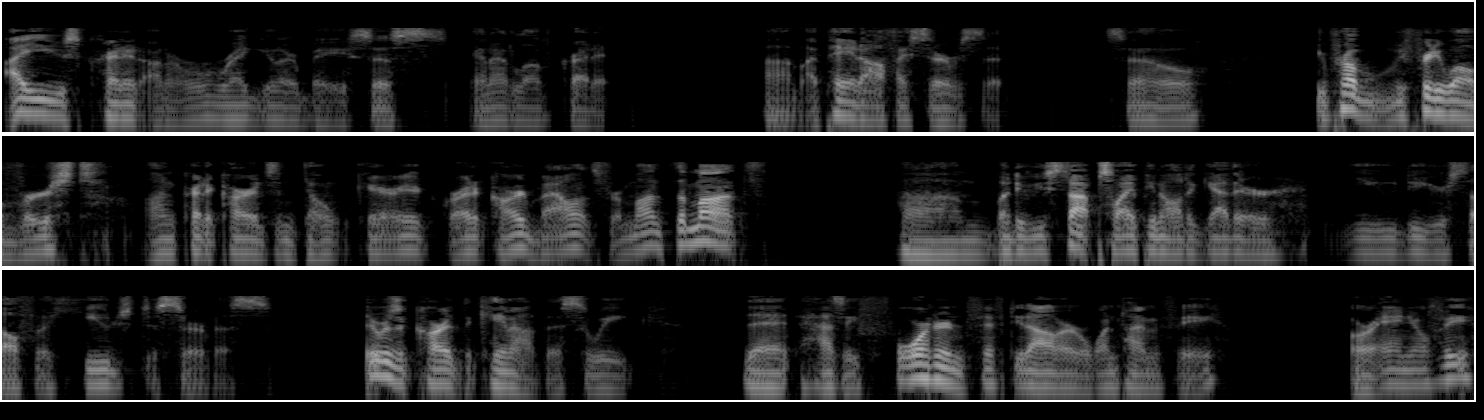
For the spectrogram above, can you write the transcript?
I use credit on a regular basis, and I love credit. Um, I pay it off, I service it. So you're probably pretty well versed on credit cards and don't carry a credit card balance from month to month. Um, but if you stop swiping altogether, you do yourself a huge disservice. There was a card that came out this week that has a $450 one-time fee or annual fee,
